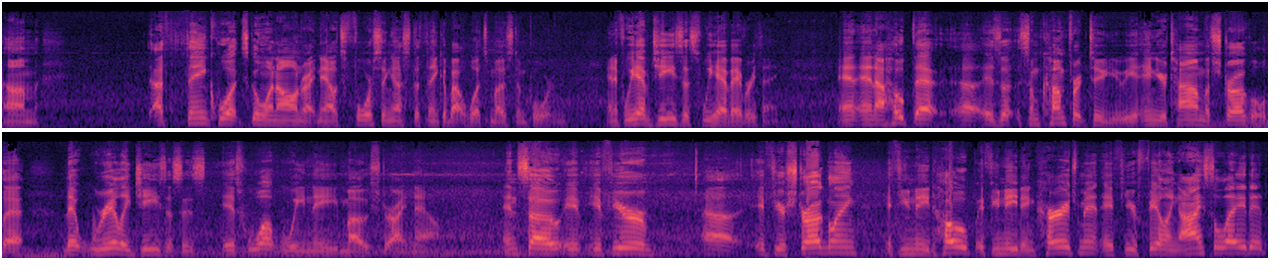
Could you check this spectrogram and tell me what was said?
um, I think what's going on right now, it's forcing us to think about what's most important. And if we have Jesus, we have everything. And, and I hope that uh, is a, some comfort to you in your time of struggle that, that really Jesus is, is what we need most right now. And so if, if, you're, uh, if you're struggling, if you need hope, if you need encouragement, if you're feeling isolated,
